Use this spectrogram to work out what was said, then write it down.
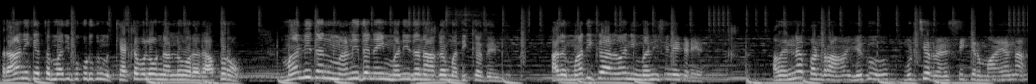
ராணிக்கு ஏற்ற மதிப்பு கொடுக்கணும். கெட்டவளோ நல்ல ஒரு அப்புறம். மனிதன் மனிதனை மனிதனாக மதிக்க வேண்டும். அதை மதிக்காதவன் நீ மனுஷனே கிடையாது. அவன் என்ன பண்றான்? எகு முடிச்சிடுறேன் சீக்கிரமா. ஏன்னா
